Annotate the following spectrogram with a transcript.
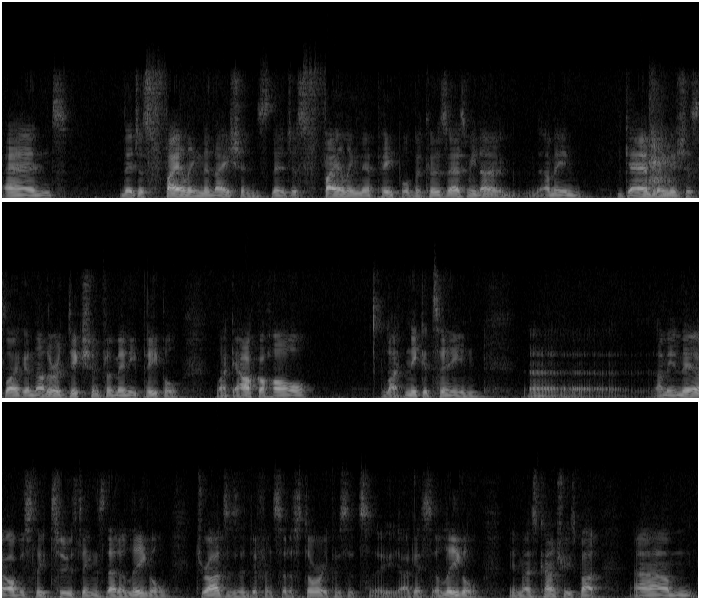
And they're just failing the nations. They're just failing their people because, as we know, I mean, gambling is just like another addiction for many people, like alcohol, like nicotine. Uh, I mean, they're obviously two things that are legal. Drugs is a different sort of story because it's, uh, I guess, illegal in most countries. But um,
